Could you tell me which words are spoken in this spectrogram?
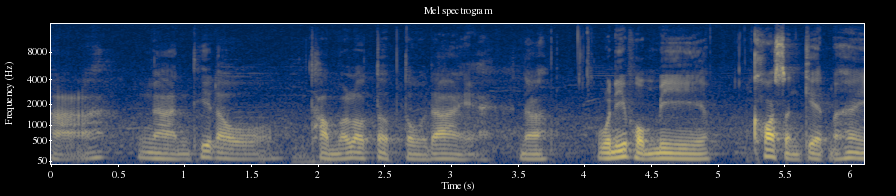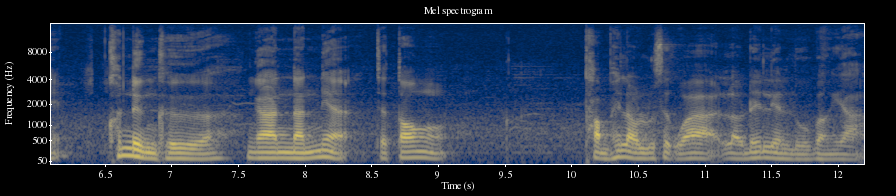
หางานที่เราทำแล้วเราเติบโตได้นะวันนี้ผมมีข้อสังเกตมาให้ ข้อหนึ่งคืองานนั้นเนี่ยจะต้องทำให้เรารู้สึกว่าเราได้เรียนรู้บางอย่าง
